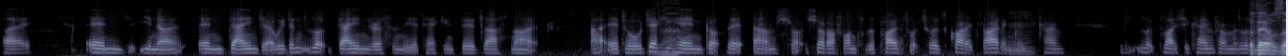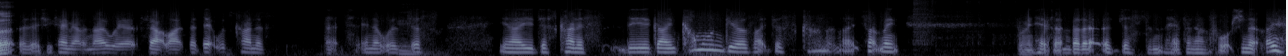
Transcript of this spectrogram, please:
play and, you know, and danger. We didn't look dangerous in the attacking third last night uh, at all. Jackie No. Hand got that um, shot, shot off onto the post, which was quite exciting because she came, looked like she came from a little But that was it. She came out of nowhere, it felt like. But that was kind of it. And it was just, you know, you're just kind of there going, come on, girls, like just kind of like something. I mean, happen, but it, it just didn't happen, unfortunately.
